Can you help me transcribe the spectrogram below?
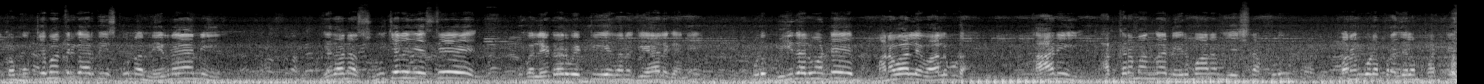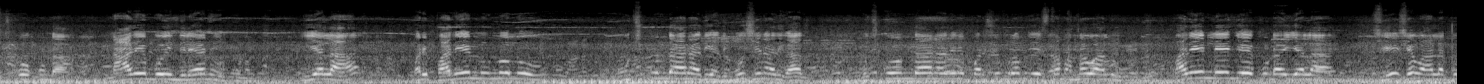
ఒక ముఖ్యమంత్రి గారు తీసుకున్న నిర్ణయాన్ని ఏదైనా సూచన చేస్తే ఒక లెటర్ పెట్టి ఏదైనా చేయాలి కానీ ఇప్పుడు బీదలు అంటే మన వాళ్ళే వాళ్ళు కూడా. కానీ అక్రమంగా నిర్మాణం చేసినప్పుడు మనం కూడా ప్రజలం పట్టించుకోకుండా నాదేం పోయిందిలే అని ఊరుకున్నాం. ఇవాళ మరి పదేళ్ళు ఉన్నోళ్ళు ముచ్చుకుందా నది అది మూసినది కాదు. ముచ్చుకుందా నదిని పరిశుభ్రం చేస్తామన్న వాళ్ళు పదేళ్ళు ఏం చేయకుండా అయ్యేలా చేసే వాళ్ళకు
